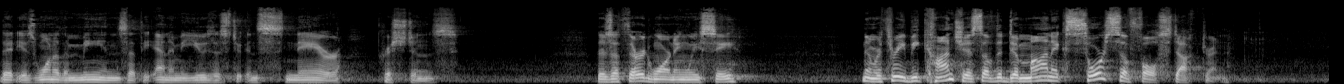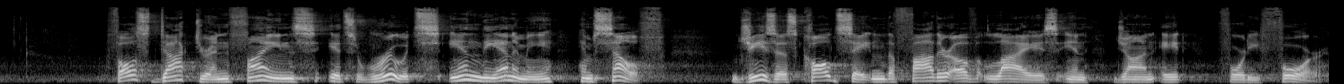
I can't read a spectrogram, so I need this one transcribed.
that is one of the means that the enemy uses to ensnare Christians. There's a third warning we see. Number three, be conscious of the demonic source of false doctrine. False doctrine finds its roots in the enemy himself. Jesus called Satan the father of lies in John 8 44.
